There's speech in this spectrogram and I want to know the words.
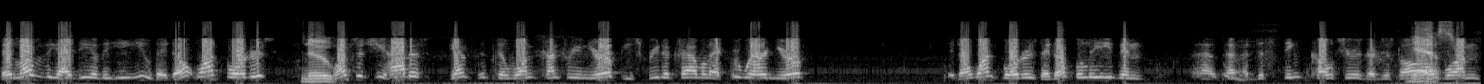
they love the idea of the EU. They don't want borders. No. Once a jihadist gets into one country in Europe, he's free to travel everywhere in Europe. They don't want borders. They don't believe in uh, uh, distinct cultures. They're just all Yes. one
